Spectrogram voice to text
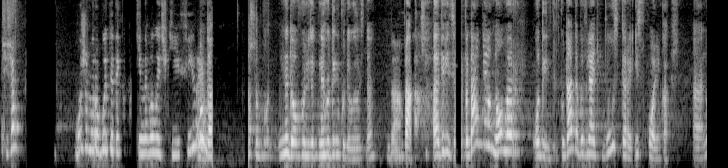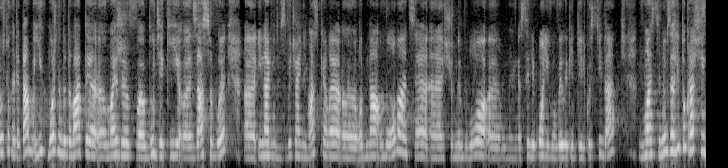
чи що? можемо робити такі невеличкі ефіри. Ну, да. Щоб недовго люди не годинку дивились, да? Да. Так, е, дивіться, питання номер один. Куди додають бустери і скільки? Е, Ну, слухайте, там їх можна додавати е, майже в будь-які е, засоби і навіть в звичайні маски, але одна умова це щоб не було е, силіконів у великій кількості да, в масці. Ну взагалі то краще їх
